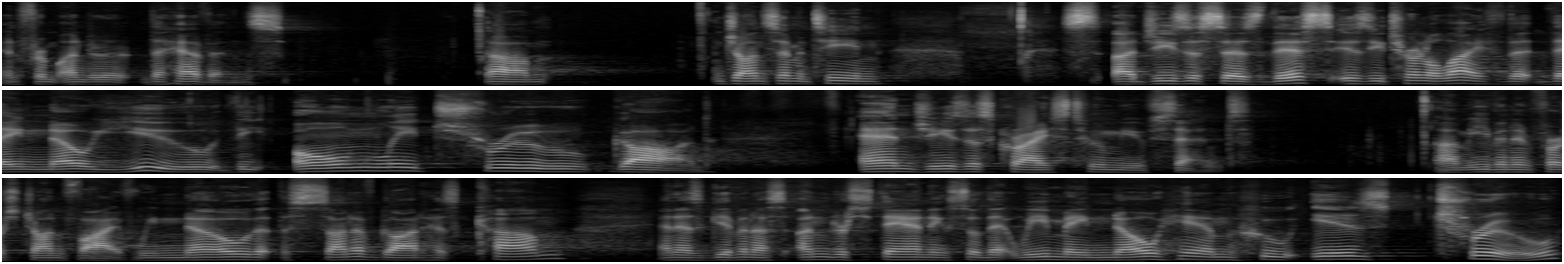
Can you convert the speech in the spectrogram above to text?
and from under the heavens. Um, John 17, uh, Jesus says, This is eternal life, that they know you, the only true God, and Jesus Christ, whom you've sent. Um, even in 1 John 5, we know that the Son of God has come and has given us understanding so that we may know him who is true,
